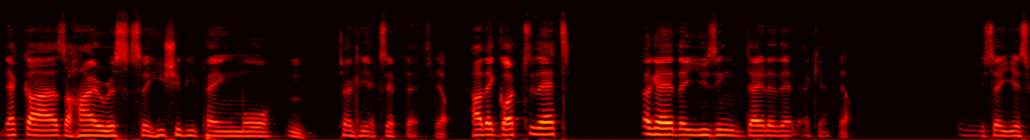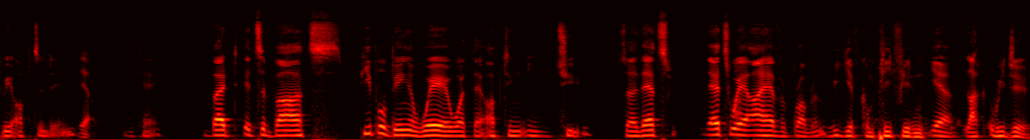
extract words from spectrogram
that guy's a higher risk, so he should be paying more. Mm. Totally accept that. Yeah. How they got to that? Okay, they're using the data that okay. Yeah. And you say yes, we opted in. Yeah. Okay, but it's about people being aware what they're opting into. So that's that's where I have a problem. we give complete freedom Yeah. like we do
